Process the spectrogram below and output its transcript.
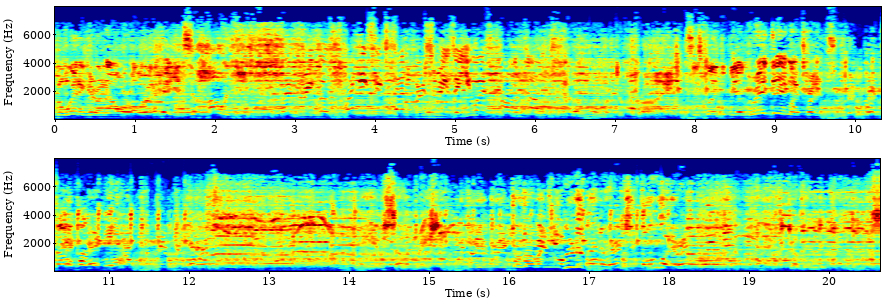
We've been waiting here an hour already. Hey, it's a holiday. Puerto Rico's 26th anniversary is a U.S. Commonwealth. At a moment of pride. This is going to be a great day, my friends. On a day of celebration. We're not going to hurt you, don't worry. An act of independence.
